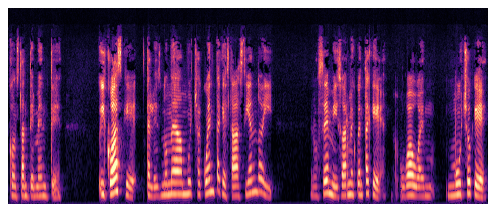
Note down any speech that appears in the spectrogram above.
constantemente y cosas que tal vez no me daba mucha cuenta que estaba haciendo y no sé, me hizo darme cuenta que, wow, hay mucho que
